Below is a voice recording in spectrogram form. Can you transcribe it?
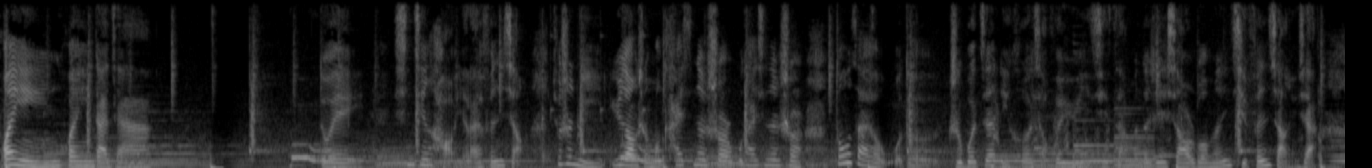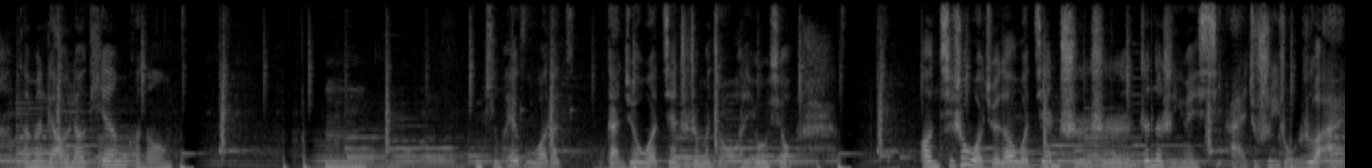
欢迎欢迎大家，对。心情好也来分享，就是你遇到什么开心的事儿、不开心的事儿，都在我的直播间里和小飞鱼以及咱们的这些小耳朵们一起分享一下，咱们聊一聊天。可能，嗯，你挺佩服我的，感觉我坚持这么久很优秀。嗯，其实我觉得我坚持是真的是因为喜爱，就是一种热爱。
